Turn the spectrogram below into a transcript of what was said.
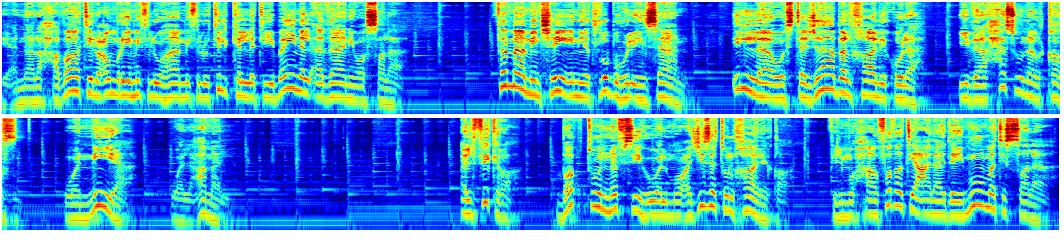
لأن لحظات العمر مثلها مثل تلك التي بين الأذان والصلاة. فما من شيء يطلبه الإنسان إلا واستجاب الخالق له إذا حسن القصد والنية والعمل. الفكرة ضبط النفس هو المعجزة الخارقة في المحافظة على ديمومة الصلاة.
